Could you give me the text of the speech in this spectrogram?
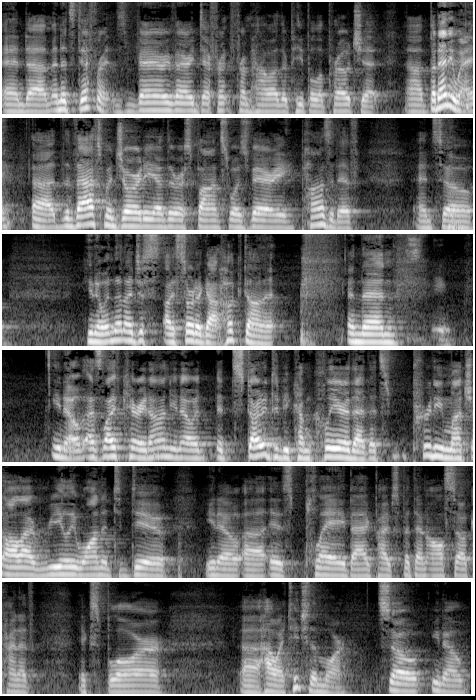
and um, and it's different. It's very very different from how other people approach it. Uh, but anyway, uh, the vast majority of the response was very positive, and so, you know, and then I just I sort of got hooked on it, and then you know, as life carried on, you know, it, it started to become clear that that's pretty much all I really wanted to do, you know, uh, is play bagpipes, but then also kind of explore uh, how I teach them more. So, you know,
